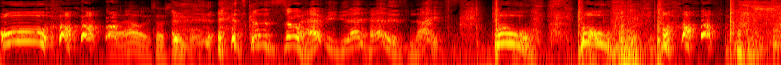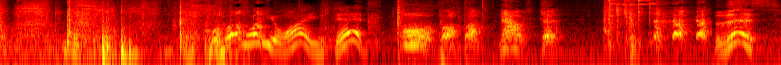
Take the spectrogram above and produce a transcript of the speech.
Oh! Oh, that was so simple. it's because it's so heavy, dude. That head is nice. Boom! Boom! Boom! What more do you want? He's dead. oh now he's dead. this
